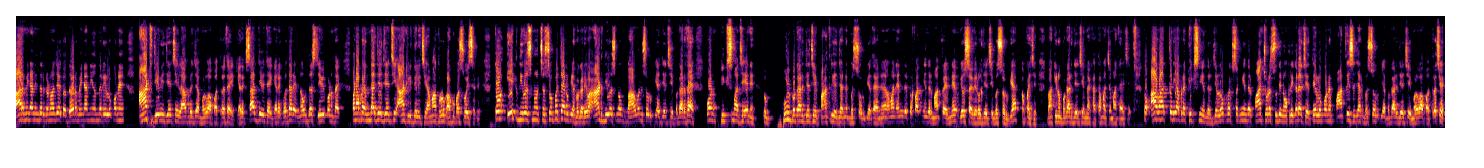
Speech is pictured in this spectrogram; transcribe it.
બાર મહિનાની અંદર ગણવા જઈએ તો દર મહિનાની અંદર એ લોકોને આઠ જેવી જે છે લાભ રજા મળવા પાત્ર થાય. ક્યારેક સાત જેવી થાય, ક્યારેક વધારે, નવ, દસ જેવી પણ થાય. પણ આપણે અંદાજે જે છે આઠ લીધેલી છે. આમાં થોડુંક આગુ પાસ હોઈ શકે. તો એક દિવસનો છસો પચાસ રૂપિયા પગાર, એવા આઠ દિવસનો બાવનસો રૂપિયા જે છે પગાર થાય પણ ફિક્સમાં છે એને? તો કુલ પગાર જે છે પાંત્રીસ હજાર ને બસો રૂપિયા થાય. અને આમાં અંદર કપાતની અંદર માત્ર એમને વ્યવસાય વેરો જે છે બસો રૂપિયા કપાય છે. બાકીનો પગાર જે છે એમના ખાતામાં જમા થાય છે. તો આ વાત કરીએ આપણે ફિક્સની અંદર. જે લોકરક્ષકની અંદર પાંચ વર્ષ સુધી નોકરી કરે છે, તે લોકોને પાંત્રીસ હજાર બસો રૂપિયા પગાર જે છે મળવા પાત્ર છે.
